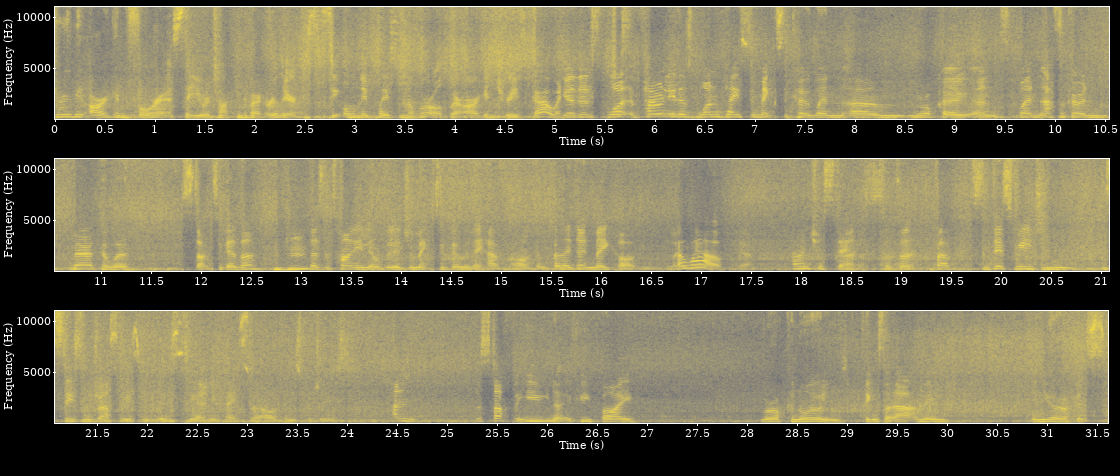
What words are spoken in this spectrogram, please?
through the argan forest that you were talking about earlier because it's the only place in the world where argan trees go. And Yeah, there's one. Apparently, there's one place in Mexico when um, Morocco and when Africa and America were stuck together. Mm-hmm. There's a tiny little village in Mexico where they have argan, but they don't make argan. like Oh, wow. here. Yeah. how interesting. But, so, but, but so this region, the Souss-Massa-Draa region, is the only place where argan's produced. And the stuff that you, you know, if you buy Moroccan oil and things like that, I mean, in Europe, it's.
